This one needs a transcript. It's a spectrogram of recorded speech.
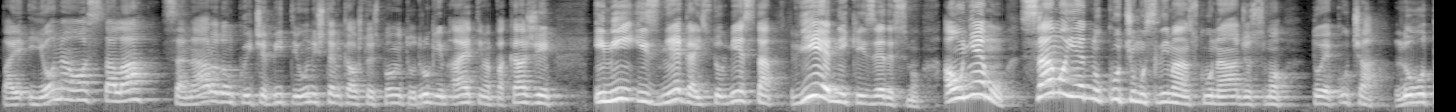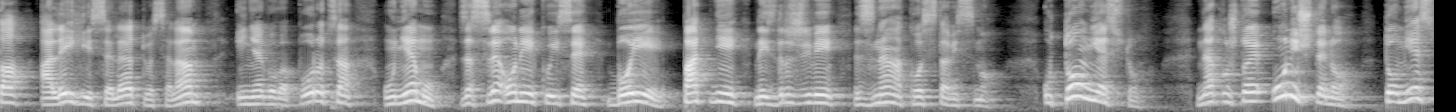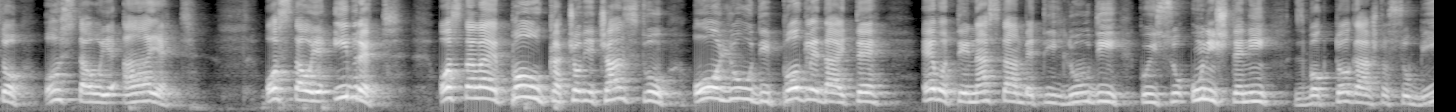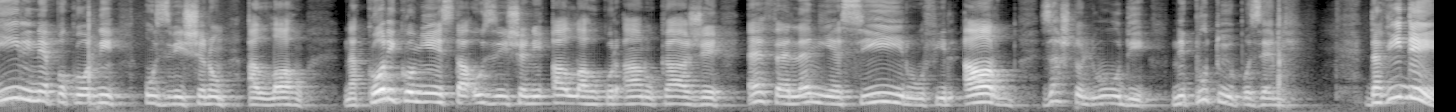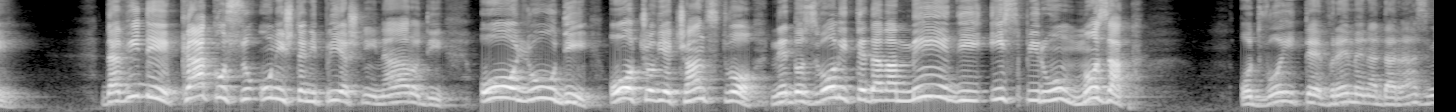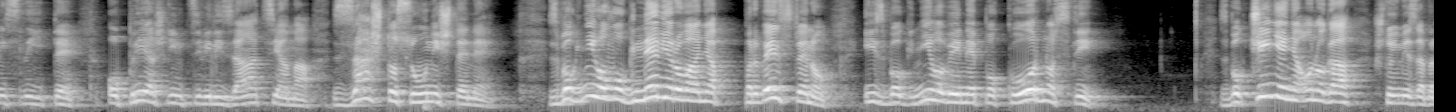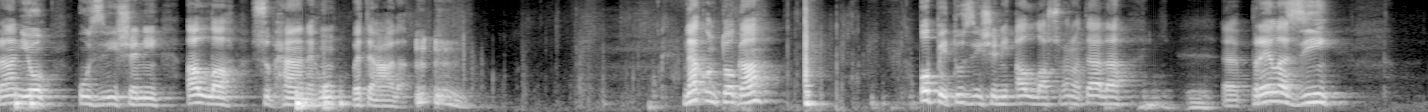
Pa je i ona ostala sa narodom koji će biti uništen kao što je spomenuto u drugim ajetima pa kaže I mi iz njega, iz tog mjesta, vjernike izvede smo. A u njemu samo jednu kuću muslimansku nađo smo. To je kuća Luta, alaihi salatu wasalam, i njegova poroca. U njemu, za sve one koji se boje, patnje, neizdržive, znak ostavi smo. U tom mjestu, nakon što je uništeno to mjesto, ostao je ajet. Ostao je ibret. Ostala je pouka čovječanstvu o ljudi, pogledajte, evo te nastambe tih ljudi koji su uništeni zbog toga što su bili nepokorni uzvišenom Allahu. Na koliko mjesta uzvišeni Allah u Kur'anu kaže Efe lem je siru fil ard. Zašto ljudi ne putuju po zemlji? Da vide, da vide kako su uništeni prijašnji narodi, O ljudi, o čovječanstvo, ne dozvolite da vam mediji ispiru mozak. Odvojite vremena da razmislite o prijašnjim civilizacijama. Zašto su uništene? Zbog njihovog nevjerovanja prvenstveno i zbog njihove nepokornosti. Zbog činjenja onoga što im je zabranio uzvišeni Allah subhanahu wa ta'ala. Nakon toga, opet uzvišeni Allah subhanahu wa ta'ala e, prelazi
